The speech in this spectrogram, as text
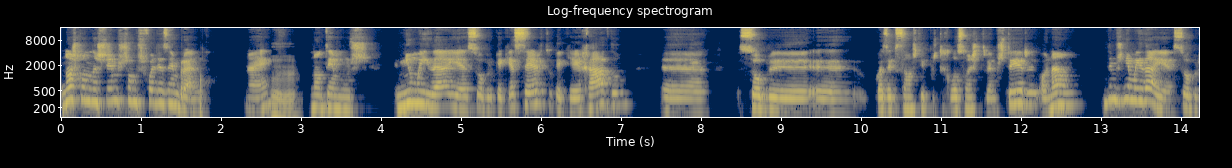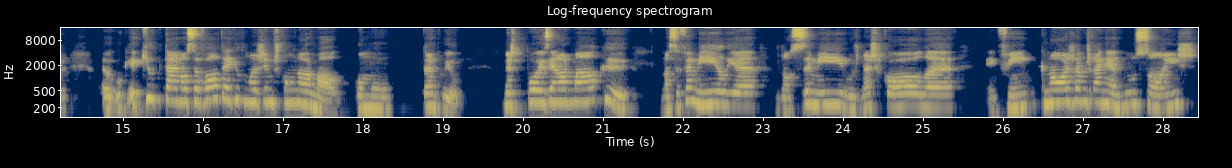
nós quando nascemos somos folhas em branco, não é? Uhum. Não temos nenhuma ideia sobre o que é que é certo, o que é que é errado, uh, sobre uh, quais é que são os tipos de relações que devemos ter ou não. Não temos nenhuma ideia sobre aquilo que está à nossa volta é aquilo que nós vemos como normal, como tranquilo. Mas depois é normal que nossa família, os nossos amigos, na escola, enfim, que nós vamos ganhando noções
